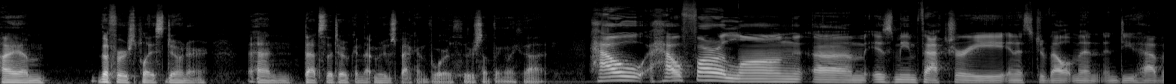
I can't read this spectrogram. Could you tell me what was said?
I am the first place donor, and that's the token that moves back and forth, or something like that. How how far along um, is Meme Factory in its development, and do you have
